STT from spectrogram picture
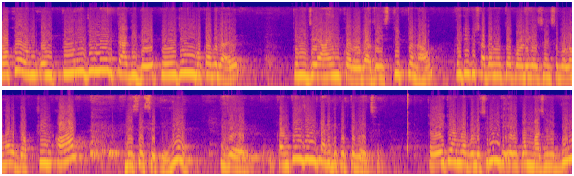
তখন ওই প্রয়োজনের তাগিদে, প্রয়োজন মোকাবেলায় তুমি যে আইন করো বা যে স্টেপটা নাও, এটাকে সাধারণত পলিটিক্যাল সায়েন্সে বলা হয় ডক্ট্রিন অফ নেসেসিটি হ্যাঁ? যে কারণ প্রয়োজনের তাগিদে করতে হয়েছে। তো এইটা আমরা বলেছিলাম যে এরকম মাঝে মধ্যেই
